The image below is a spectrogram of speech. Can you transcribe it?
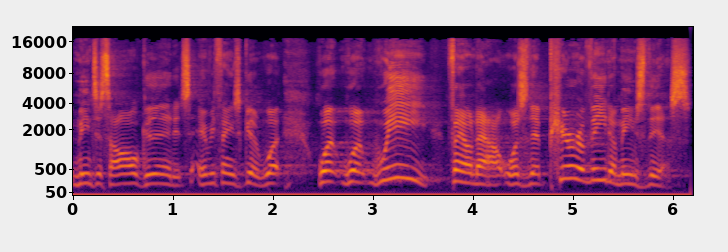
It means it's all good it's everything's good. What what what we found out was that pura vida means this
